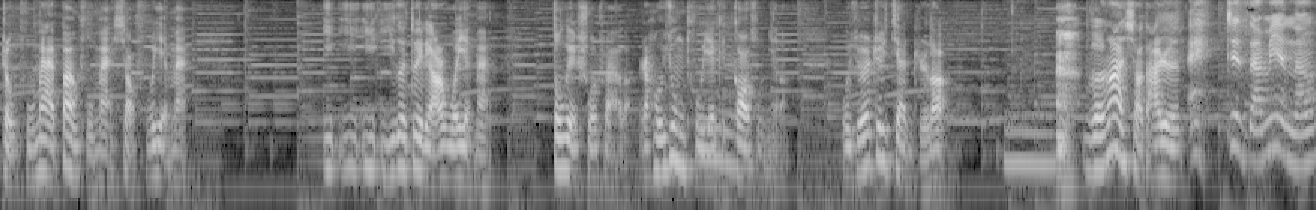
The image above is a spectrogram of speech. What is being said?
整幅卖、半幅卖、小幅也卖，一一一一个对联我也卖，都给说出来了，然后用途也给告诉你了。我觉得这简直了，嗯，文案小达人。哎，这咱们也能。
